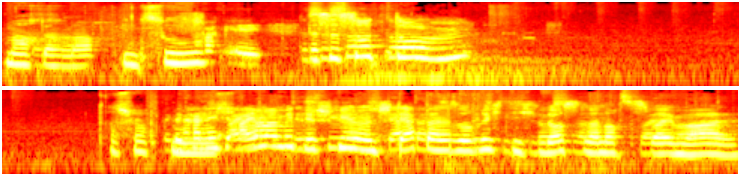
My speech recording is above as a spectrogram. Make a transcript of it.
mach Danach. ihn zu. Fuck, ey. Das ist so dumm. Das schafft man kann nicht. ich einmal mit dir spielen und sterb dann so richtig lost und dann noch zweimal.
